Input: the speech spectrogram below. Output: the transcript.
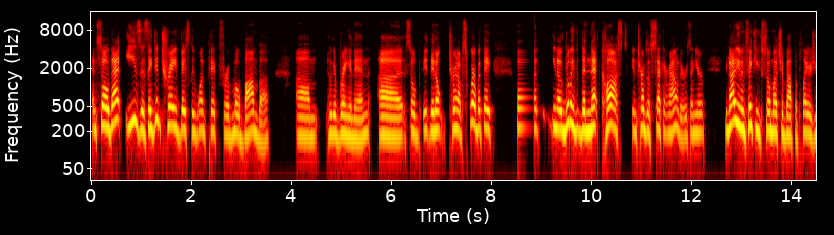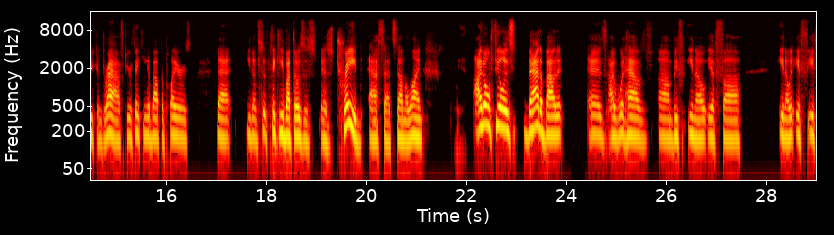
and so that eases. They did trade basically one pick for Mo Bamba, um, who they're bringing in. Uh, so it, they don't turn up square, but they, but you know, really the net cost in terms of second rounders, and you're you're not even thinking so much about the players you can draft. You're thinking about the players that you know, thinking about those as as trade assets down the line. I don't feel as bad about it as I would have, um, bef- you know, if, uh, you know, if, if,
